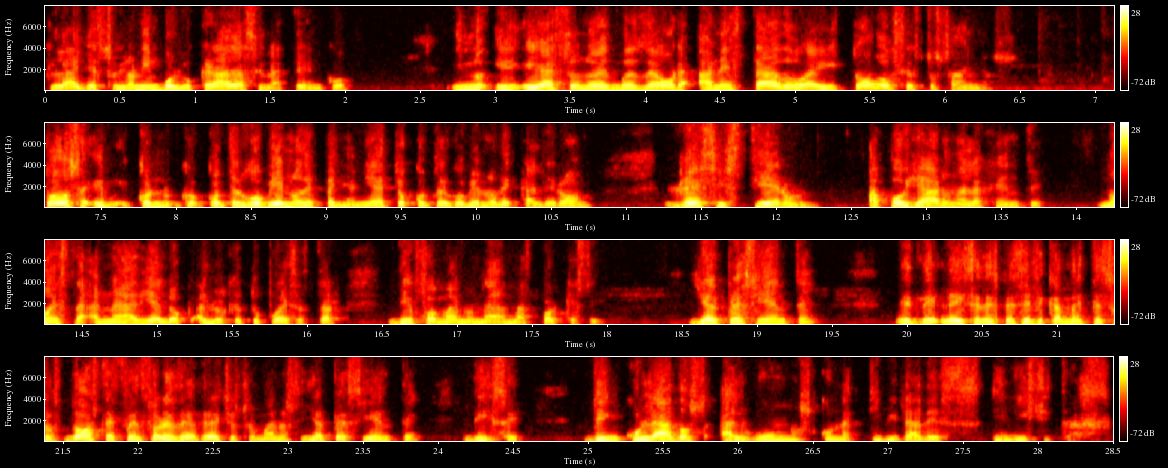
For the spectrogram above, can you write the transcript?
Tlaya, estuvieron involucradas en Atenco, y, y, esto no es, no de ahora, han estado ahí todos estos años, todos eh, con, con, contra el gobierno de Peña Nieto, contra el gobierno de Calderón, resistieron, apoyaron a la gente. No está a nadie a lo, a lo que tú puedes estar difamando nada más porque sí. Y el presidente, le, le, dicen específicamente esos dos defensores de derechos humanos y el presidente dice, vinculados algunos con actividades ilícitas.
